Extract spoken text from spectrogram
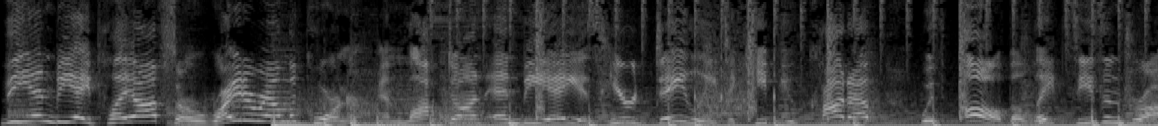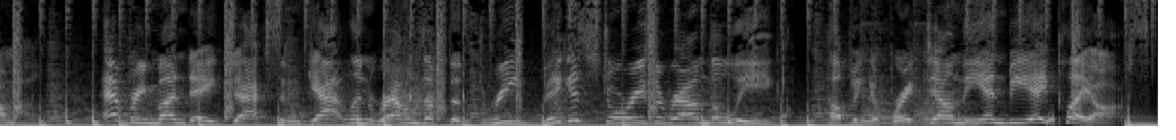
The NBA playoffs are right around the corner, and Locked On NBA is here daily to keep you caught up with all the late season drama. Every Monday, Jackson Gatlin rounds up the three biggest stories around the league, helping to break down the NBA playoffs.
